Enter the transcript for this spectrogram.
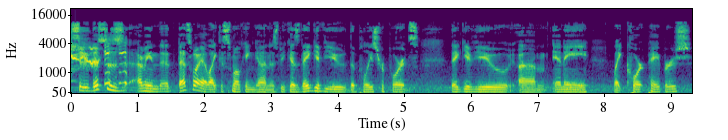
See, this is, I mean, that's why I like the smoking gun, is because they give you the police reports, they give you um, any, like, court papers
